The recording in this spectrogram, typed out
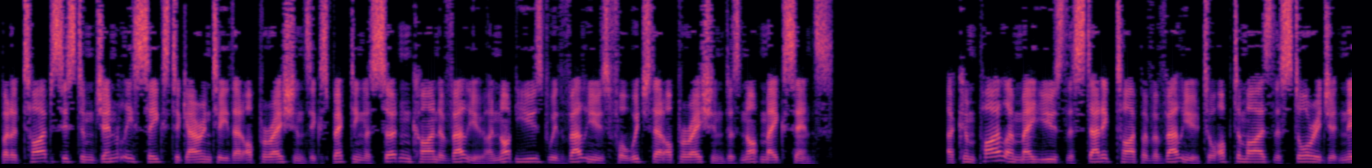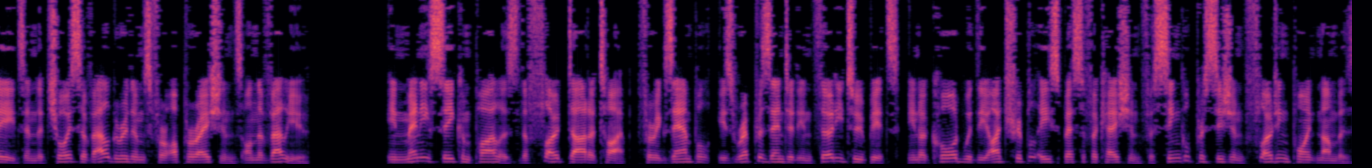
but a type system generally seeks to guarantee that operations expecting a certain kind of value are not used with values for which that operation does not make sense. A compiler may use the static type of a value to optimize the storage it needs and the choice of algorithms for operations on the value. In many C compilers the float data type, for example, is represented in 32 bits, in accord with the IEEE specification for single precision floating point numbers.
